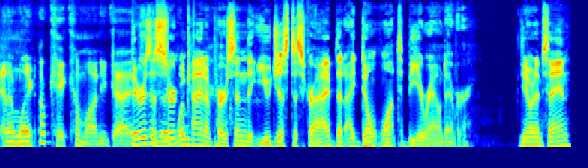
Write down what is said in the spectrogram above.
and I'm like, "Okay, come on, you guys." There is a certain one- kind of person that you just described that I don't want to be around ever. You know what I'm saying?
